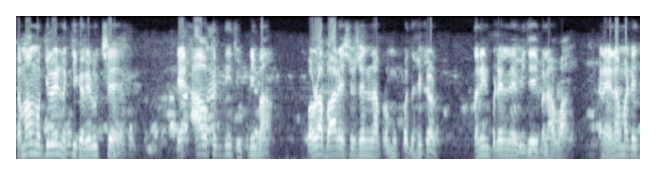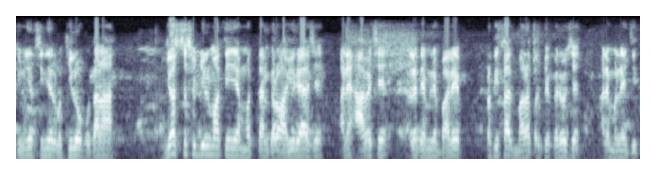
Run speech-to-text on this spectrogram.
તમામ વકીલોએ નક્કી કરેલું છે કે આ વખતની ચૂંટણીમાં બરોડા બાર એસોસિએશનના પ્રમુખ પદ હેઠળ નરીન પટેલને વિજયી બનાવવા અને એના માટે જુનિયર સિનિયર વકીલો પોતાના વ્યસ્ત શેડ્યુલમાંથી અહીંયા મતદાન કરવા આવી રહ્યા છે અને આવે છે અને તેમને ભારે પ્રતિસાદ મારા તરફે કર્યો છે અને મને જીત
